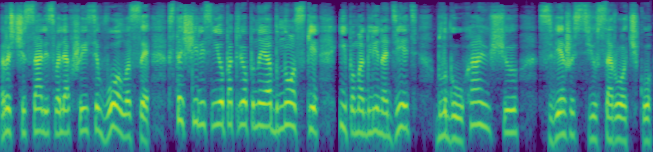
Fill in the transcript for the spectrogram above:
расчесали свалявшиеся волосы, стащили с нее потрепанные обноски и помогли надеть благоухающую пахнущую свежестью сорочку.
